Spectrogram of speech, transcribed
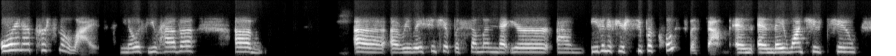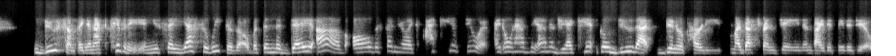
or in our personal lives. You know, if you have a, um, a, a, relationship with someone that you're um, even if you're super close with them and and they want you to do something an activity and you say yes a week ago but then the day of all of a sudden you're like i can't do it. I don't have the energy. I can't go do that dinner party my best friend jane invited me to do.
